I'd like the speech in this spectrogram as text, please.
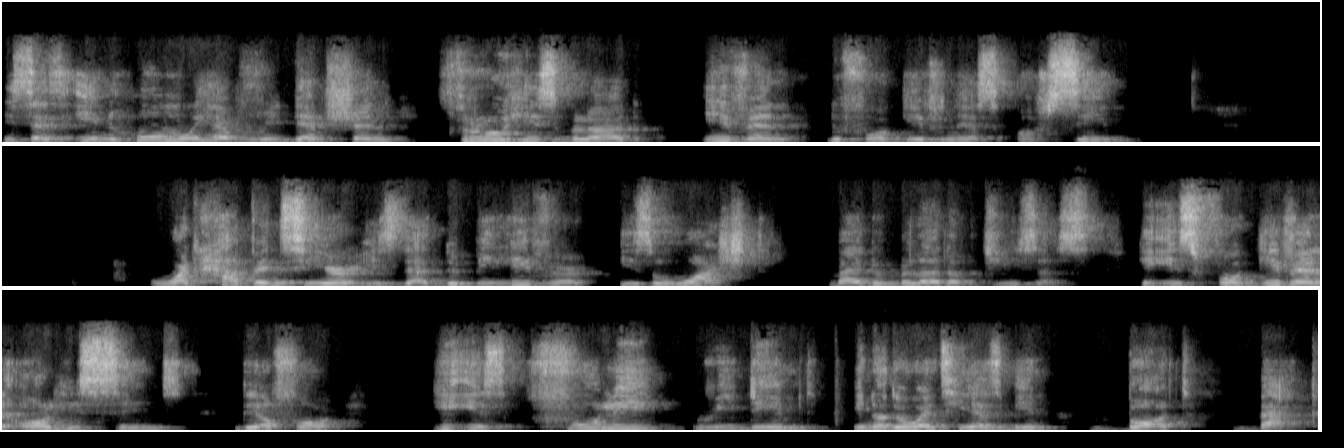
he says, In whom we have redemption through his blood, even the forgiveness of sin. What happens here is that the believer is washed by the blood of Jesus. He is forgiven all his sins. Therefore, he is fully redeemed. In other words, he has been bought back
